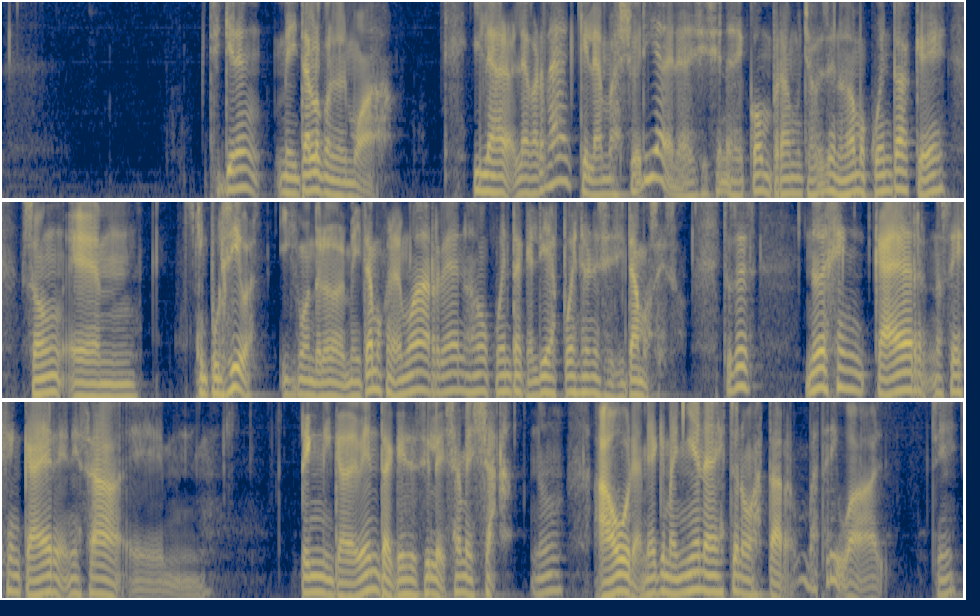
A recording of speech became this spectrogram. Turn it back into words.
si quieren, meditarlo con la almohada. Y la, verdad que la mayoría de las decisiones de compra muchas veces nos damos cuenta que son em, impulsivas. Y que cuando lo meditamos con la almohada, en realidad nos damos cuenta que el día después no necesitamos eso. Entonces, no dejen caer, no se dejen caer en esa em, técnica de venta que es decirle, llame ya, ¿no? Ahora, mira que mañana esto no va a estar. Va a estar igual, ¿sí?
